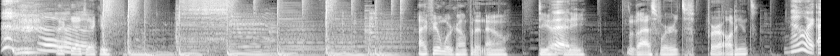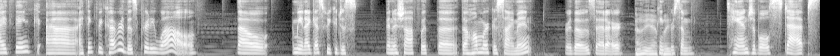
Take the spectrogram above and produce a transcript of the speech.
okay, Jackie. I feel more confident now. Do you have Good. any last words for our audience? No, I, I think uh, I think we covered this pretty well. So, I mean, I guess we could just finish off with the the homework assignment for those that are Oh, yeah, looking for some tangible steps.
